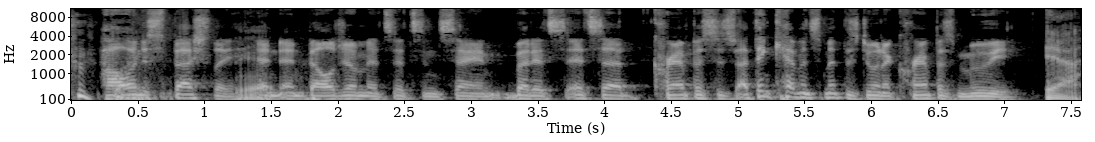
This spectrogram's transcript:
Holland especially and, and Belgium it's it's insane but it's it's uh Krampus is I think Kevin Smith is doing a Krampus movie Yeah,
